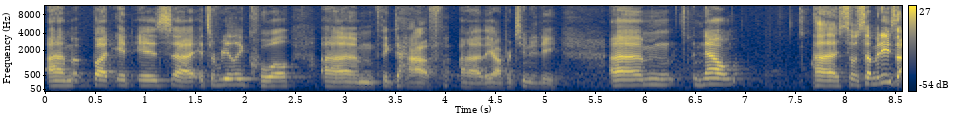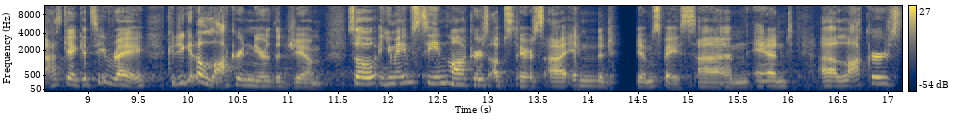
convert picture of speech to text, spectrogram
Um, but it is, it's a really cool um, thing to have, the opportunity. Um, now, uh, so somebody's asking, I can see Ray, could you get a locker near the gym? So you may have seen lockers upstairs uh, in the gym space. Um, and uh, lockers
